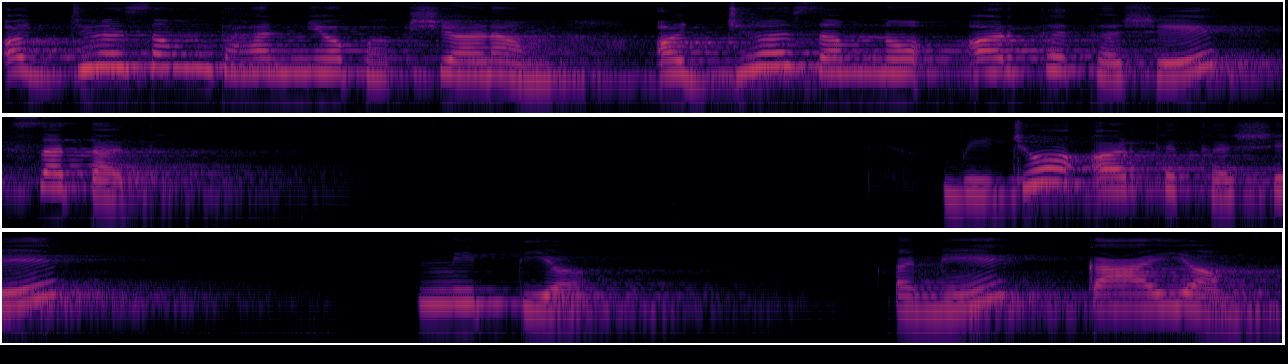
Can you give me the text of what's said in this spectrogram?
અજ્રસમ ધાન્ય ભક્ષણમ અજ્રસમનો અર્થ થશે સતત. બીજો અર્થ થશે નિત્ય. અને કાયમ.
